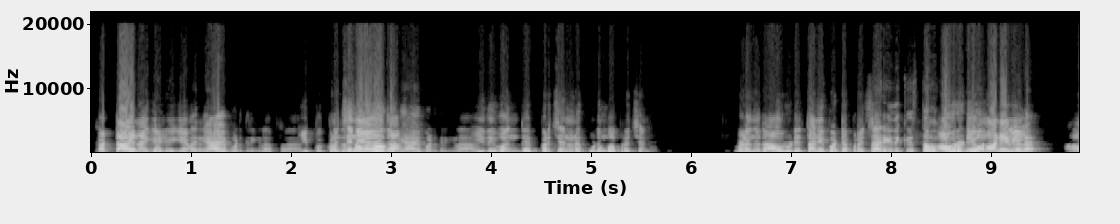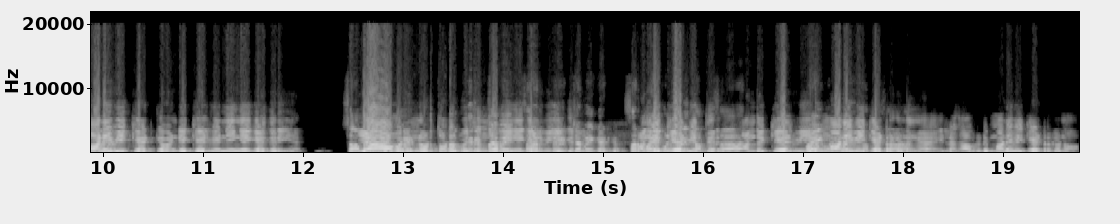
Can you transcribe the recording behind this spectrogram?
கட்டாயம் நான் கேள்வி கேட்பேன். நியாயப்படுத்துறீங்களா இப்ப அந்த பிரச்சனையே அதுதான். நியாயப்படுத்துறீங்களா? இது வந்து பிரச்சனை இல்ல, குடும்ப பிரச்சனை. விளங்குதா? அவருடைய தனிப்பட்ட பிரச்சனை. இது கிறிஸ்தவ அவருடைய போ- மனைவி- கேட்க வேண்டிய கேள்வியை நீங்க கேக்குறீங்க சபை ஏன் கேட்க அவர் இன்னொரு தொடர்பு அந்த கேள்வியை மனைவி கேட்டிருக்கணுங்க. இல்லங்க அவருடைய மனைவி கேட்டிருக்கணும்.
